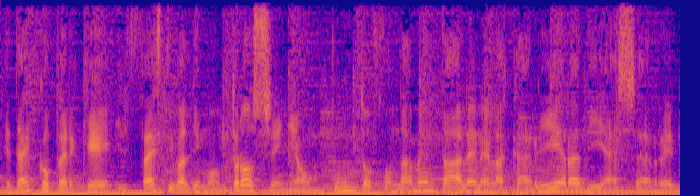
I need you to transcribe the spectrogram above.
Ed ecco perché il Festival di Montreux segna un punto fondamentale nella carriera di SRV.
